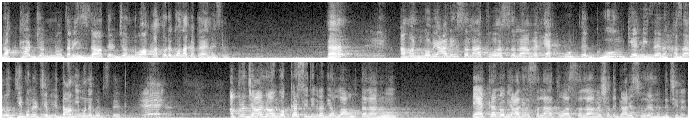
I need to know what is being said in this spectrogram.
রক্ষার জন্য, তার ইজ্জাতের জন্য অকাতরে গলা কাটায় দিছে। হ্যাঁ? আমার নবী আলী সালাতামের এক মুহূর্তের ঘুমকে নিজের হাজারো জীবনের চেয়ে দামি মনে করছে। আপনারা জান আবুবকর সিদ্দিক রাদি আল্লাহ তালানহু একা নবী আলী সালাতামের সাথে গাড়ি সুরের মধ্যে ছিলেন।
